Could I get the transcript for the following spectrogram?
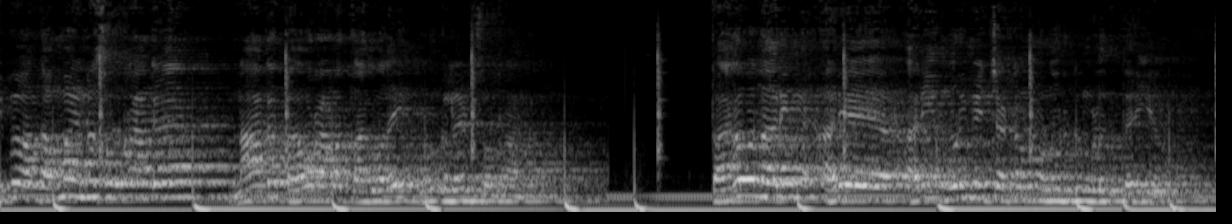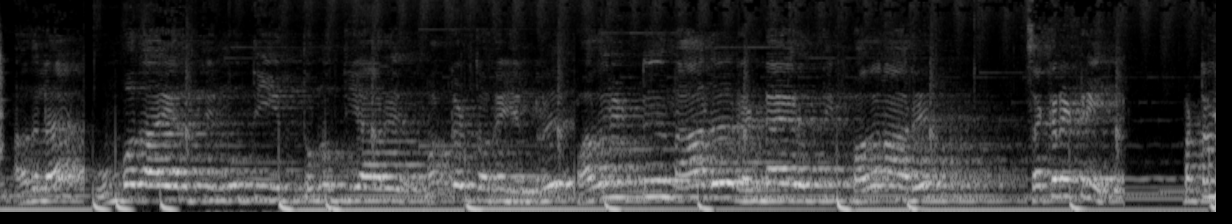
இப்போ அந்த அம்மா என்ன சொல்றாங்க? நாங்க தவறான தகவலை கொடுக்கலன்னு சொல்றாங்க. தகவல் அறிவு அறிய அறியும் உரிமை சட்டம் ஒன்று இருக்கு உங்களுக்கு தெரியும். அதுல ஒன்பதாயிரத்தி நூத்தி தொண்ணூத்தி ஆறு மக்கள் தொகை என்று பதினெட்டு நாலு ரெண்டாயிரத்தி பதினாறு செக்ரட்டரி பட்டண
